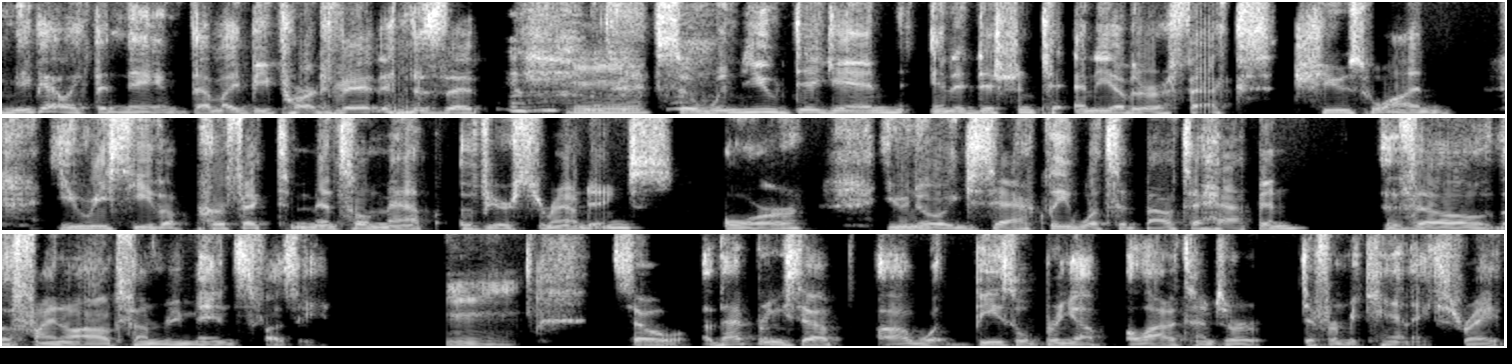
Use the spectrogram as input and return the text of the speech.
maybe I like the name. That might be part of it. Is that Mhm. so when you dig in, in addition to any other effects, choose one. You receive a perfect mental map of your surroundings, or you know exactly what's about to happen, though the final outcome remains fuzzy. Mm. So that brings up uh, what these will bring up a lot of times are different mechanics, right?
